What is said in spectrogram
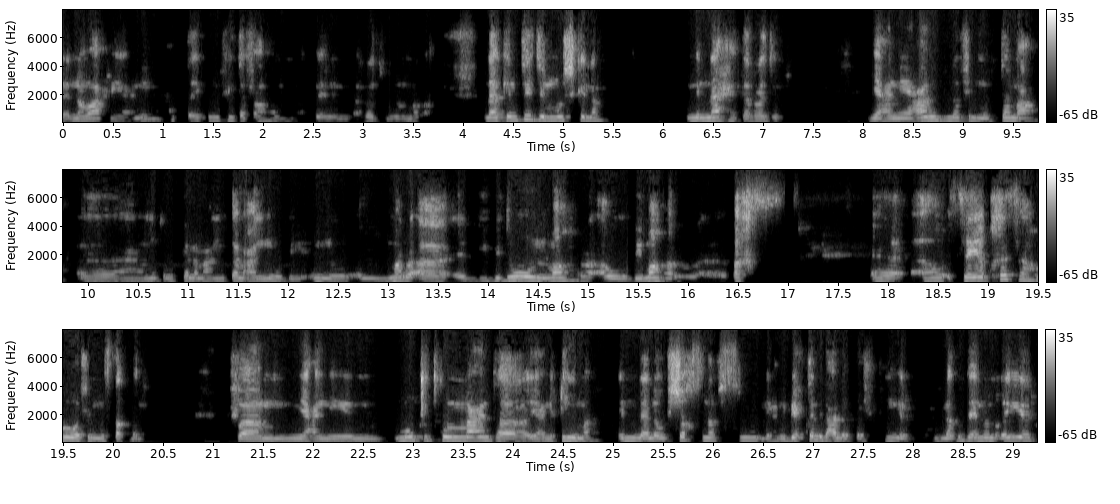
النواحي يعني حتى يكون في تفاهم بين الرجل والمرأة. لكن تيجي المشكلة من ناحية الرجل. يعني عندنا في المجتمع آه، ممكن نتكلم عن المجتمع النوبي إنه المرأة اللي بدون مهر أو بمهر بخس آه، سيبخسها هو في المستقبل. فيعني ممكن تكون ما عندها يعني قيمة. إلا لو الشخص نفسه يعني بيعتمد على التفكير لابد إنه نغير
